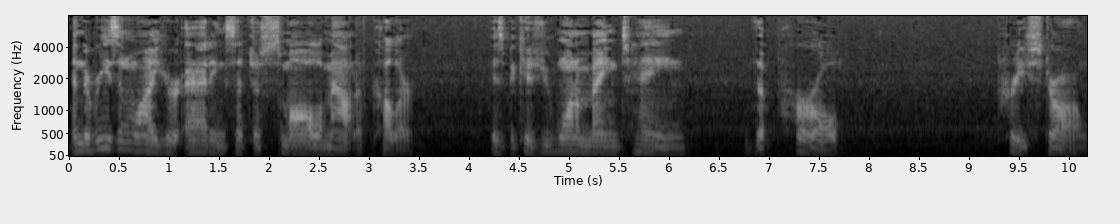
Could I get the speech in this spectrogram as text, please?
And the reason why you're adding such a small amount of color is because you want to maintain the pearl pretty strong.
